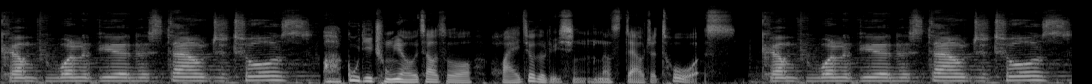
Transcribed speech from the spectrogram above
Come for one of your nostalgia tours? 啊，故地重游叫做怀旧的旅行，nostalgia tours。 Come for one of your nostalgia tours?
